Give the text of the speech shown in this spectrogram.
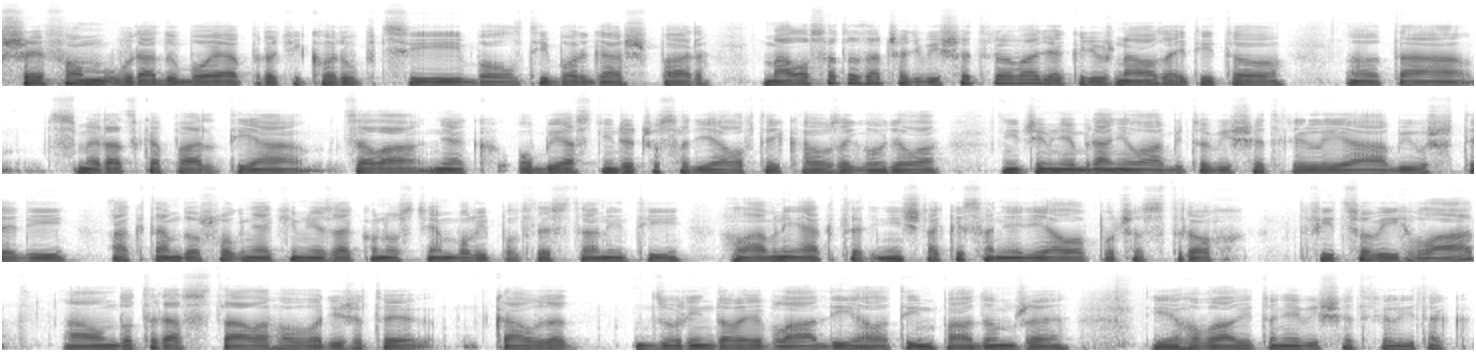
Šéfom úradu boja proti korupcii bol Tibor Gašpar. Malo sa to začať vyšetrovať a keď už naozaj títo, e, tá smeracká partia chcela nejak objasniť, že čo sa dialo v tej kauze Godela, nič im nebranilo, aby to vyšetrili a aby už vtedy, ak tam došlo k nejakým nezákonnostiam, boli potrestaní tí hlavní aktéri. Nič také sa nedialo počas troch Ficových vlád a on doteraz stále hovorí, že to je kauza Zurindovej vlády, ale tým pádom, že jeho vlády to nevyšetrili, tak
